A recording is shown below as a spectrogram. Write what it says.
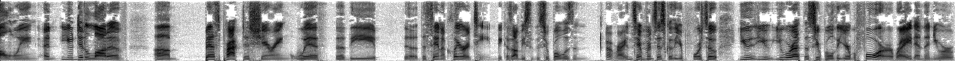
following and you did a lot of um, best practice sharing with the, the, the the Santa Clara team because obviously the Super Bowl was in Oh, right. in San mm-hmm. Francisco the year before. So you, you you were at the Super Bowl the year before, right? And then you were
